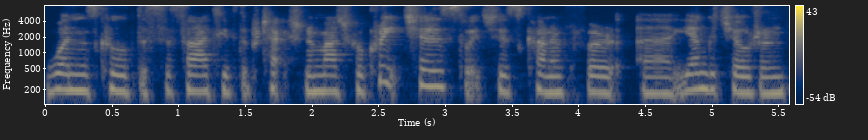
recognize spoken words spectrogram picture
one's called the Society of the Protection of Magical Creatures, which is kind of for uh, younger children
